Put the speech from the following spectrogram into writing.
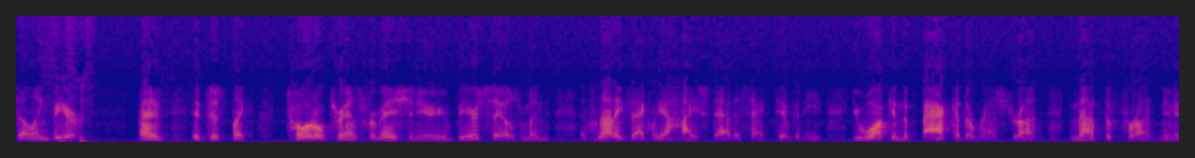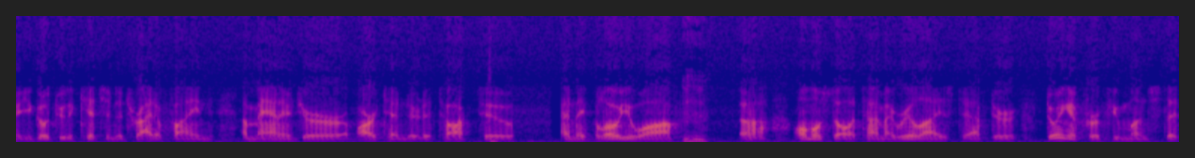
selling beer. and it's just like total transformation. You're, you're a beer salesman. It's not exactly a high status activity. You walk in the back of the restaurant, not the front. You know, you go through the kitchen to try to find a manager or a bartender to talk to, and they blow you off. Mm-hmm. Uh, almost all the time, I realized after doing it for a few months that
